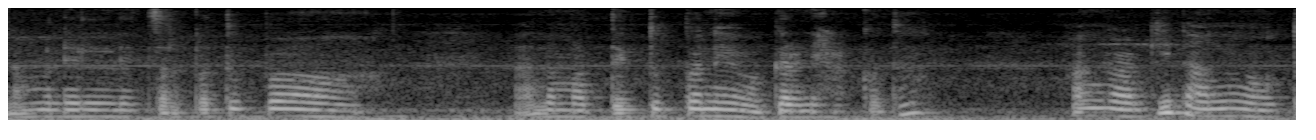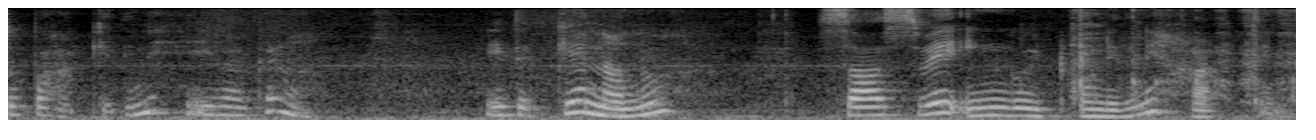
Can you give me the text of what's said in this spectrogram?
ನಮ್ಮ ಮನೆಯಲ್ಲಿ ಸ್ವಲ್ಪ ತುಪ್ಪ, ನಮ್ಮ ಅತ್ತೆಗೆ ತುಪ್ಪನೇ ಒಗ್ಗರಣೆ ಹಾಕೋದು. ಹಾಗಾಗಿ ನಾನು ತುಪ್ಪ ಹಾಕಿದ್ದೀನಿ. ಇವಾಗ ಇದಕ್ಕೆ ನಾನು ಸಾಸಿವೆ ಇಂಗು ಇಟ್ಕೊಂಡಿದ್ದೀನಿ ಹಾಕ್ತೀನಿ.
